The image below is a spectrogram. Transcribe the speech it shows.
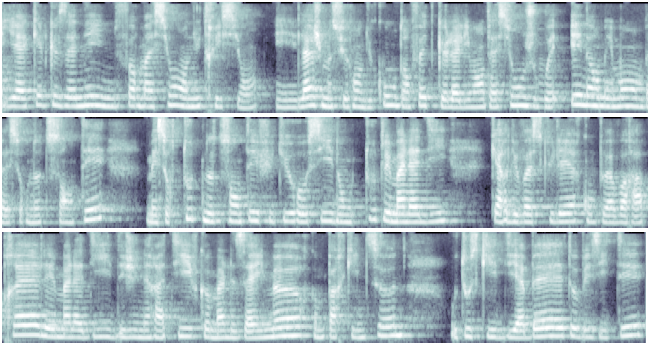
il y a quelques années une formation en nutrition. Et là, je me suis rendu compte en fait que l'alimentation jouait énormément ben, sur notre santé, mais sur toute notre santé future aussi. Donc toutes les maladies cardiovasculaires qu'on peut avoir après, les maladies dégénératives comme Alzheimer, comme Parkinson, ou tout ce qui est diabète, obésité.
